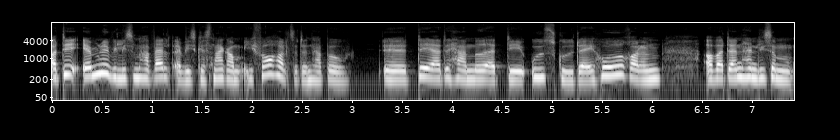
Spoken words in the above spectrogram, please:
og det emne, vi ligesom har valgt, at vi skal snakke om i forhold til den her bog, øh, det er det her med, at det er udskud, der er i hovedrollen, og hvordan han ligesom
